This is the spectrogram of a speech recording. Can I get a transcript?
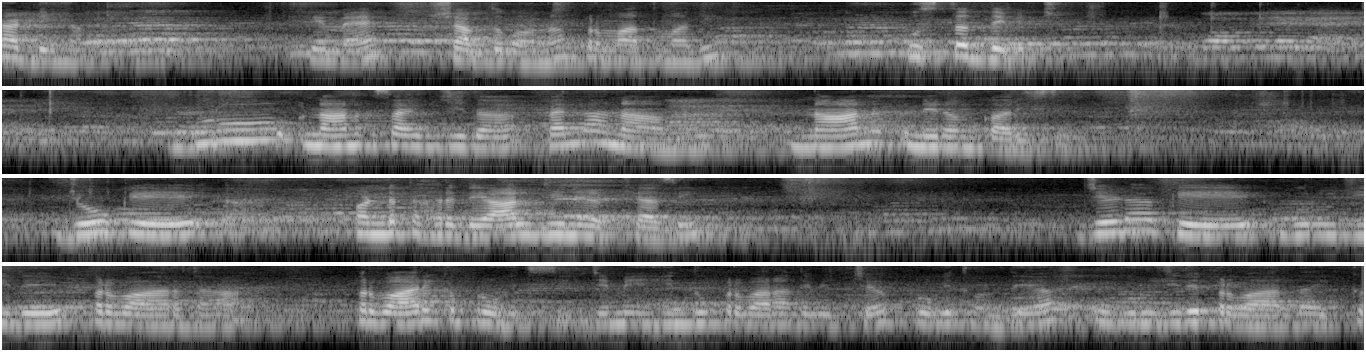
ਢਾਡੀ ਹਾਂ। ਕਿ ਮੈਂ ਸ਼ਬਦ ਗਾਉਣਾ ਪਰਮਾਤਮਾ ਦੀ ਉਸਤਤ ਦੇ ਵਿੱਚ। ਗੁਰੂ ਨਾਨਕ ਸਾਹਿਬ ਜੀ ਦਾ ਪਹਿਲਾ ਨਾਮ ਨਾਨਕ ਨਿਰੰਕਾਰੀ ਸੀ, ਜੋ ਕਿ ਪੰਡਿਤ ਹਰਦਿਆਲ ਜੀ ਨੇ ਰੱਖਿਆ ਸੀ। ਜਿਹੜਾ ਕਿ ਗੁਰੂ ਜੀ ਦੇ ਪਰਿਵਾਰ ਦਾ ਪਰਿਵਾਰਿਕ ਪੁਰੋਹਿਤ ਸੀ, ਜਿਵੇਂ ਹਿੰਦੂ ਪਰਿਵਾਰਾਂ ਦੇ ਵਿੱਚ ਪੁਰੋਹਿਤ ਹੁੰਦੇ ਆ, ਉਹ ਗੁਰੂ ਜੀ ਦੇ ਪਰਿਵਾਰ ਦਾ ਇੱਕ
